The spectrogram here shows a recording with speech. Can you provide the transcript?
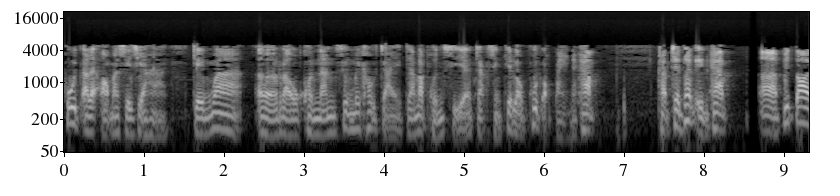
พูดอะไรออกมาเสียหาย เกรงว่าเออเราคนนั้นซึ่งไม่เข้าใจจะรับผลเสียจากสิ่งที่เราพูดออกไปนะครับ ครับเช่นท่านอื่นครับพี่ต้อย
